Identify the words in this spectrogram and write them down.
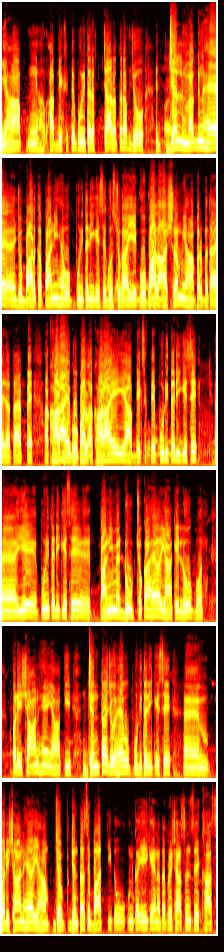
यहाँ आप देख सकते हैं पूरी तरफ़, चारों तरफ़ जो जलमग्न है, जो बाढ़ का पानी है, वो पूरी तरीके से घुस चुका है। ये गोपाल आश्रम यहाँ पर बताया जाता है अखाड़ा है, गोपाल अखाड़ा है, ये आप देख सकते हैं पूरी तरीके से ये पूरी तरीके से पानी में डूब चुका है और यहाँ के लोग बहुत परेशान हैं, यहाँ की जनता जो है वो पूरी तरीके से परेशान है और यहाँ जब जनता से बात की तो उनका यही कहना था, प्रशासन से खास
